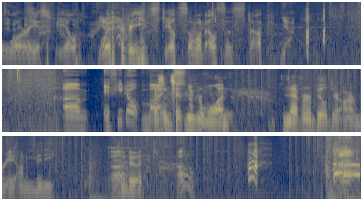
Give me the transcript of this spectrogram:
glorious feel Yeah. whenever you steal someone else's stuff. Yeah. um, if you don't mind. so tip number one: never build your armory on a mini. oh, Don't do it. Oh. uh, i-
